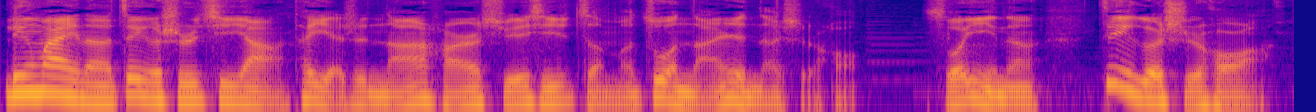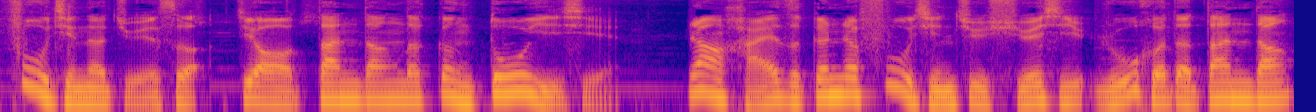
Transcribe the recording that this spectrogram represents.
另外呢，这个时期呀，他也是男孩学习怎么做男人的时候，所以呢，这个时候啊，父亲的角色就要担当的更多一些，让孩子跟着父亲去学习如何的担当，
